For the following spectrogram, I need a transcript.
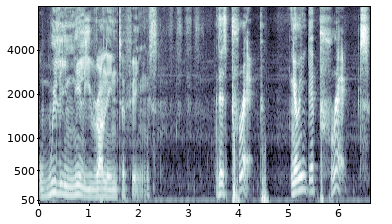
willy nilly run into things. There's prep. You know I mean? They're prepped.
